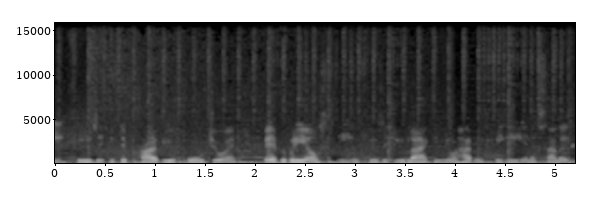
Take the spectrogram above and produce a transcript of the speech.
eat foods that deprive you of all joy, but everybody else is eating foods that you like and you're having to be eating a salad.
